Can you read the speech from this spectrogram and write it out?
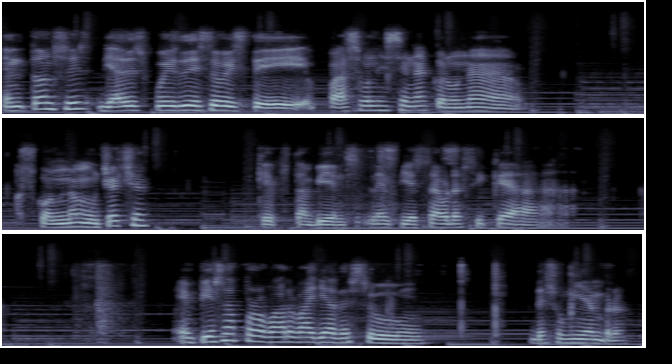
Entonces, ya después de eso, este, pasa una escena con una, pues, con una muchacha que pues, también le empieza ahora sí que a, empieza a probar vaya de su, de su miembro.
